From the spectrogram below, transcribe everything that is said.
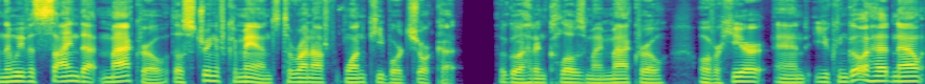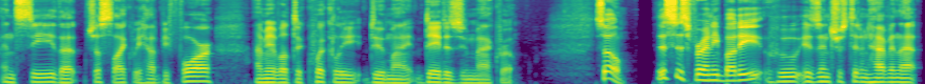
and then we've assigned that macro, those string of commands, to run off one keyboard shortcut. So go ahead and close my macro over here, and you can go ahead now and see that just like we had before, I'm able to quickly do my data zoom macro. So this is for anybody who is interested in having that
